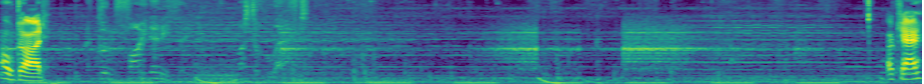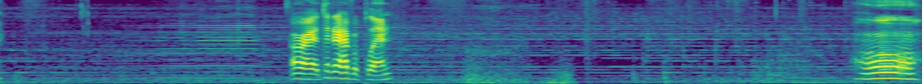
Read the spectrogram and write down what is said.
Oh, God. I couldn't find anything. He must have left. Okay. Alright, I think I have a plan. Oh.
